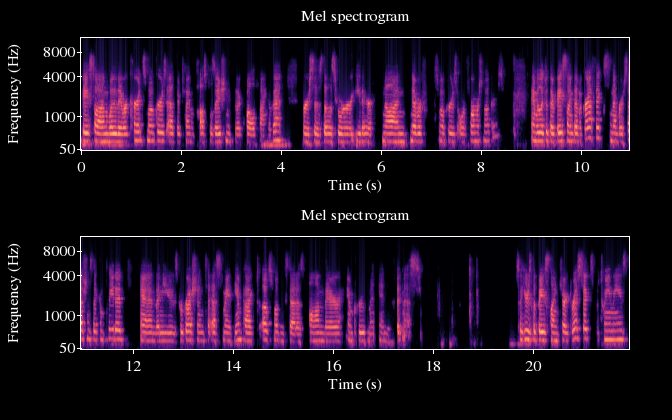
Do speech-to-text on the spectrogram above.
based on whether they were current smokers at their time of hospitalization for their qualifying event versus those who were either non, never smokers or former smokers. And we looked at their baseline demographics, number of sessions they completed, and then used regression to estimate the impact of smoking status on their improvement in fitness. So here's the baseline characteristics between these.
